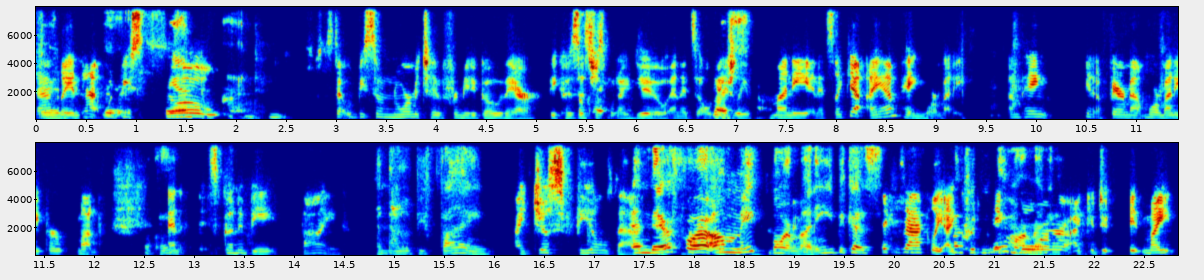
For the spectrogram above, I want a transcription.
Exactly, and that would be so that would be so normative for me to go there because that's okay. just what I do, and it's all yes. usually about money. And it's like, yeah, I am paying more money. I'm paying you know fair amount more money per month. Okay. and it's going to be fine. And that'll be fine. I just feel that. And therefore i'll make more money because exactly. I could make more, more. I could do it might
